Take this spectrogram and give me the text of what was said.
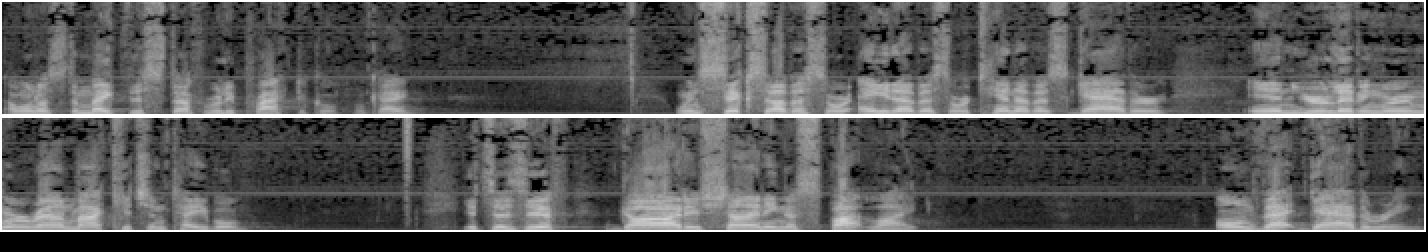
I want us to make this stuff really practical, okay? When six of us, or eight of us, or ten of us gather in your living room or around my kitchen table, it's as if God is shining a spotlight on that gathering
